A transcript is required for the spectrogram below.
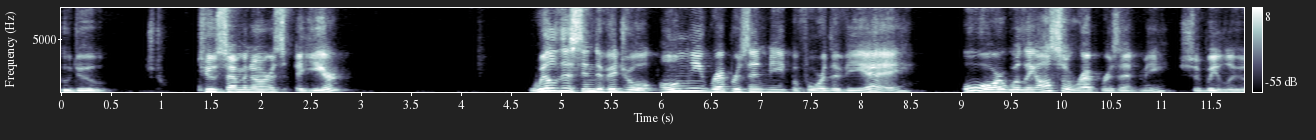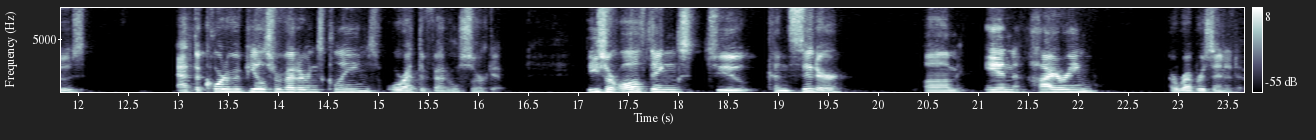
who do two seminars a year? Will this individual only represent me before the VA, or will they also represent me, should we lose, at the Court of Appeals for Veterans Claims or at the Federal Circuit. These are all things to consider um, in hiring a representative.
